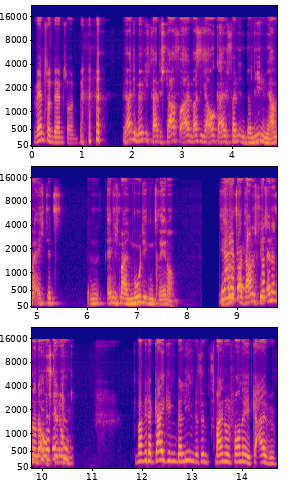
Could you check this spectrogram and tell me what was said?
Wenn schon, denn schon. ja, die Möglichkeit ist da. Vor allem, was ich ja auch geil fand in Berlin, wir haben ja echt jetzt einen, endlich mal einen mutigen Trainer. Ich ja, würde jetzt auch gar nicht viel ändern an der Aufstellung. Wechselt. War wieder geil gegen Berlin. Wir sind 2-0 vorne, egal, wir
